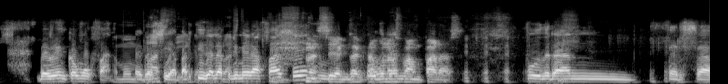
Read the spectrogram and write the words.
veurem com ho fan. Però plàstic, sí, a partir de la primera fase... Sí, exacte, amb unes mampares. Podran fer-se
